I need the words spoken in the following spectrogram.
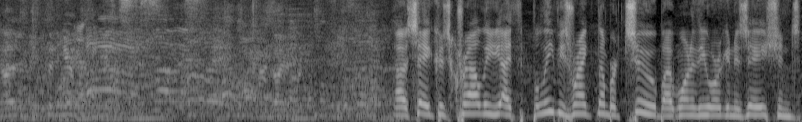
I was saying because Crowley, I th- believe he's ranked number two by one of the organizations.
